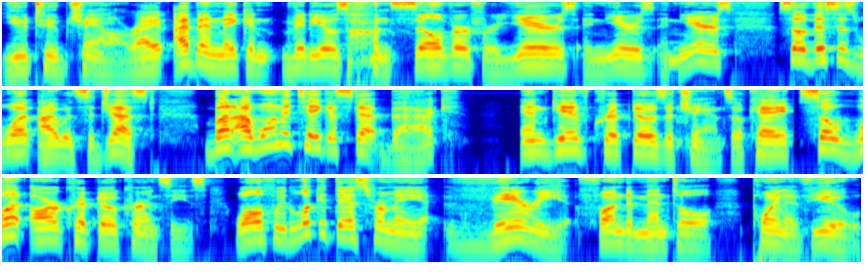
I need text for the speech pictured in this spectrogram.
YouTube channel, right? I've been making videos on silver for years and years and years. So this is what I would suggest. But I want to take a step back and give cryptos a chance, okay? So, what are cryptocurrencies? Well, if we look at this from a very fundamental point of view.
